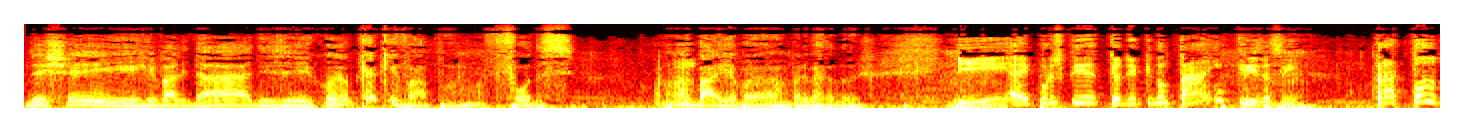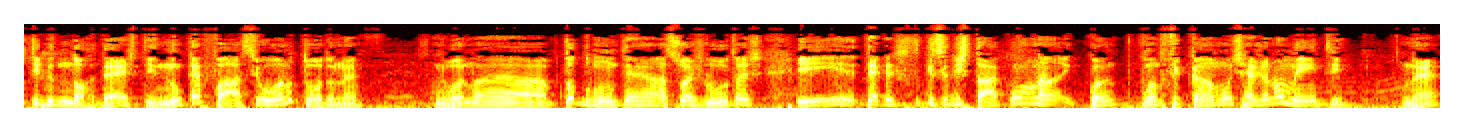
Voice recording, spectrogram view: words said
deixei rivalidades e coisa. Eu quero que vá, pô. Foda-se. Uma Bahia para Libertadores. E aí por isso que, que eu digo que não está em crise, assim. Para todo time do Nordeste, nunca é fácil o ano todo, né? Todo mundo tem as suas lutas e tem aqueles que se destacam na, quando, quando ficamos regionalmente, né?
